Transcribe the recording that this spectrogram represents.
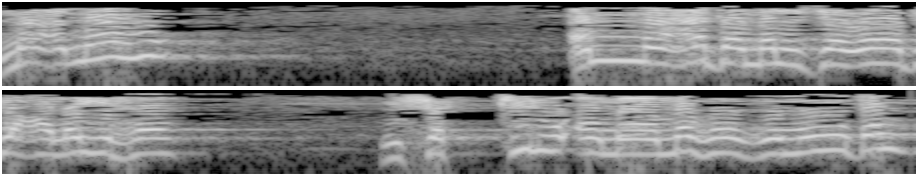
معناه أن عدم الجواب عليها يشكل أمامه غموضا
